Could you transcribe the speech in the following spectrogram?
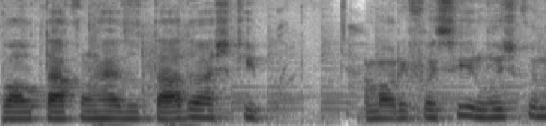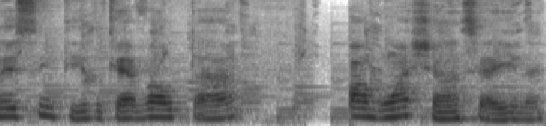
voltar com o resultado. Eu acho que a Mauri foi cirúrgico nesse sentido, quer voltar com alguma chance aí, né?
